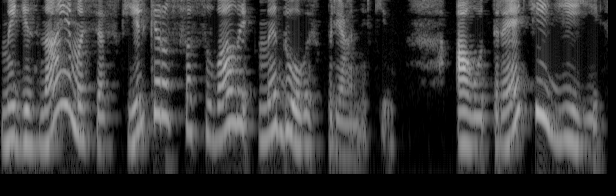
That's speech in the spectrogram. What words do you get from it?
ми дізнаємося, скільки розфасували медових пряників. А у третій дії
